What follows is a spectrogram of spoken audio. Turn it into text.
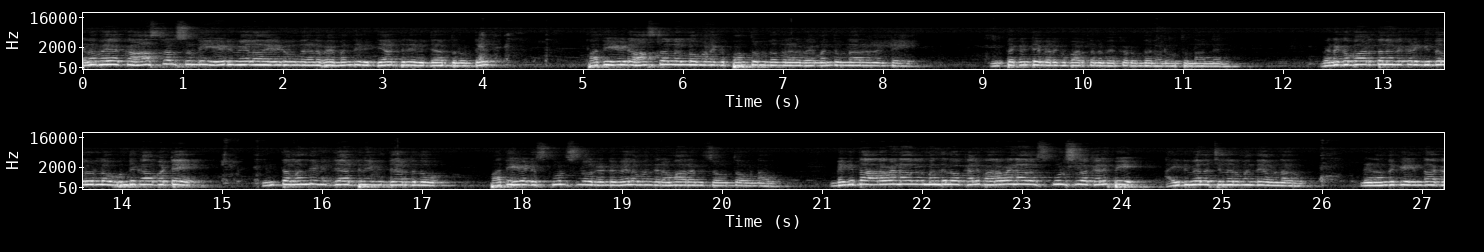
ఎనభై ఒక్క హాస్టల్స్ ఉండి ఏడు వేల ఏడు వందల ఎనభై మంది విద్యార్థిని విద్యార్థులు ఉంటే పదిహేడు హాస్టళ్ళలో మనకి పంతొమ్మిది వందల ఎనభై మంది ఉన్నారని అంటే ఇంతకంటే వెనుకబాడుతనం ఎక్కడుందని అడుగుతున్నాను నేను. వెనుకబాడుతనం ఇక్కడ గిద్దలూరులో ఉంది కాబట్టే ఇంతమంది విద్యార్థిని విద్యార్థులు పదిహేడు స్కూల్స్లో రెండు వేల మంది రమారమి చదువుతూ ఉన్నారు. మిగతా అరవై నాలుగు మందిలో కలిపి అరవై నాలుగు స్కూల్స్లో కలిపి ఐదు వేల చిల్లర మందే ఉన్నారు. నేను అందుకే ఇందాక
